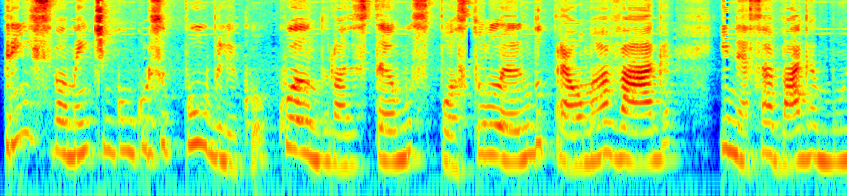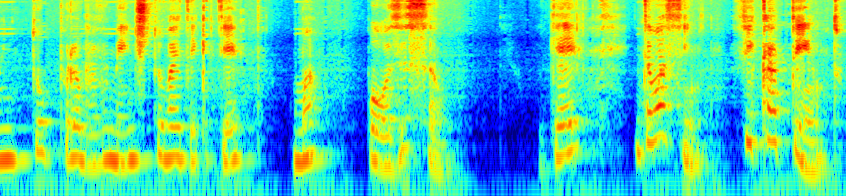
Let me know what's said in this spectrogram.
principalmente em concurso público, quando nós estamos postulando para uma vaga e nessa vaga muito provavelmente tu vai ter que ter uma posição, ok? Então assim, fica atento.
